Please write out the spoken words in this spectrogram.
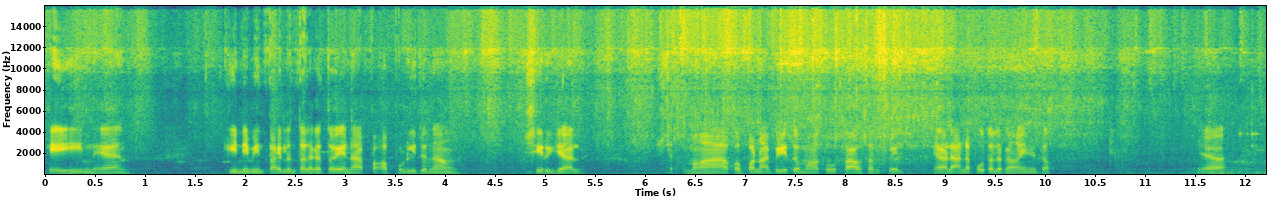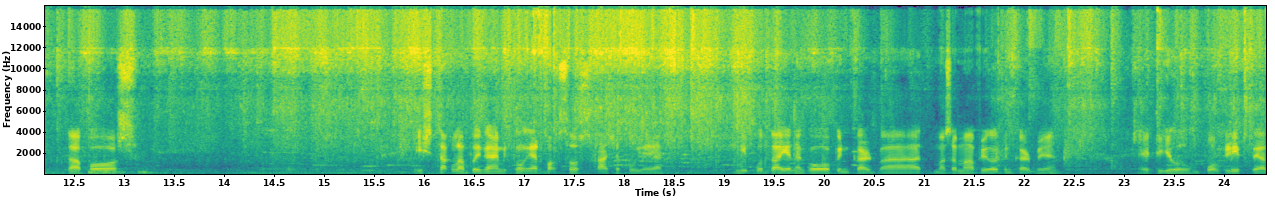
kehin. Ayan. Kinimin Thailand talaga to. Ayan. Napakapulido ng cereal. Mga kompanabili ito mga 2012. Kaya wala na po talaga ngayon ito. Yeah. Tapos stock lang po yung gamit kong airbox sauce. Kasya po yan. Hindi po tayo nag-open carb at masama po yung open carb. Yan ito yung pork lifter.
